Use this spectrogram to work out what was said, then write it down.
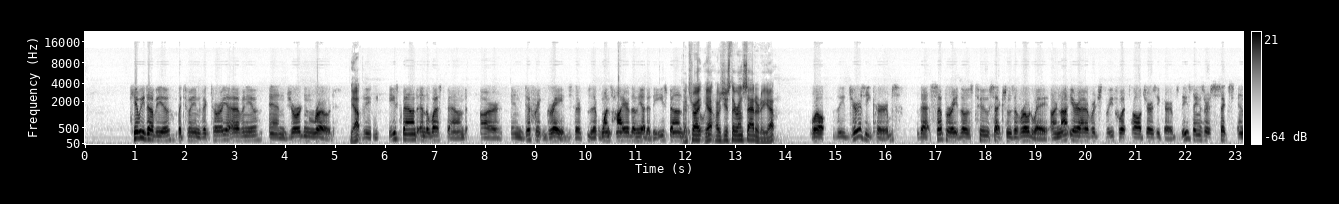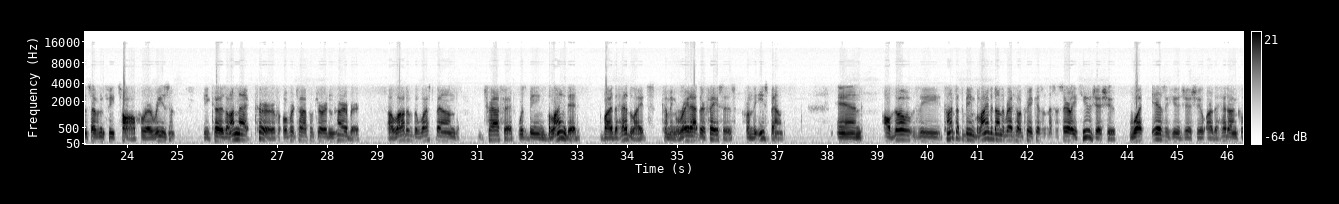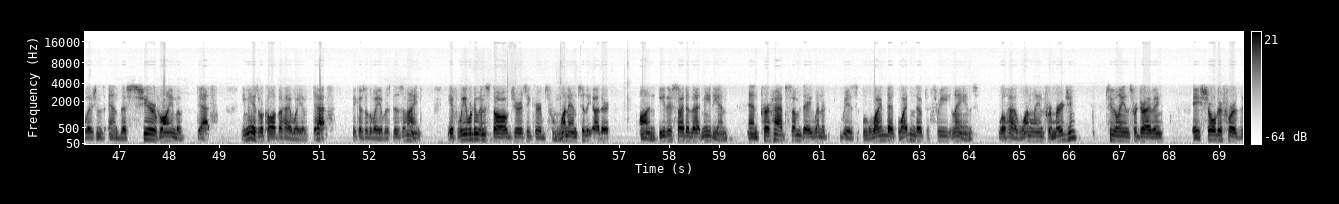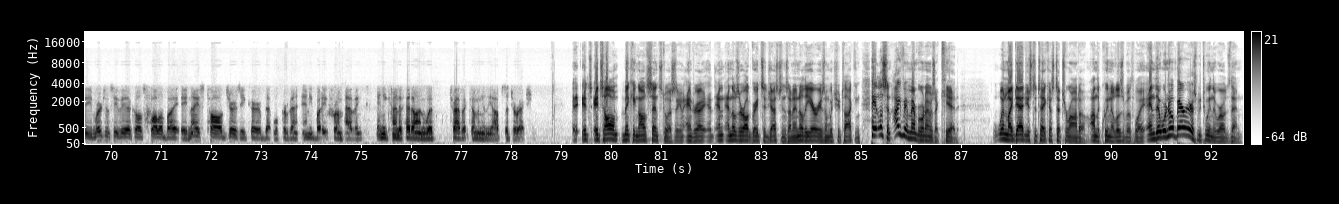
QEW between Victoria Avenue and Jordan Road. Yep. The eastbound and the westbound are in different grades. They're, they're one's higher than the other. The eastbound. That's right. Yeah, I was just there on Saturday. Yep. Well, the Jersey curbs that separate those two sections of roadway are not your average three foot tall Jersey curbs. These things are six and seven feet tall for a reason. Because on that curve over top of Jordan Harbor, a lot of the westbound traffic was being blinded by the headlights coming right at their faces from the eastbound. And although the concept of being blinded on the Red Hill Creek isn't necessarily a huge issue, what is a huge issue are the head on collisions and the sheer volume of death. You may as well call it the highway of death because of the way it was designed. If we were to install Jersey curbs from one end to the other on either side of that median, and perhaps someday when it is widened, widened out to three lanes, we'll have one lane for merging, two lanes for driving, a shoulder for the emergency vehicles, followed by a nice tall Jersey curb that will prevent anybody from having any kind of head on with traffic coming in the opposite direction. It's it's all making all sense to us, Andrea, and, and, and those are all great suggestions. And I know the areas in which you're talking. Hey, listen, I remember when I was a kid, when my dad used to take us to Toronto on the Queen Elizabeth Way, and there were no barriers between the roads then.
